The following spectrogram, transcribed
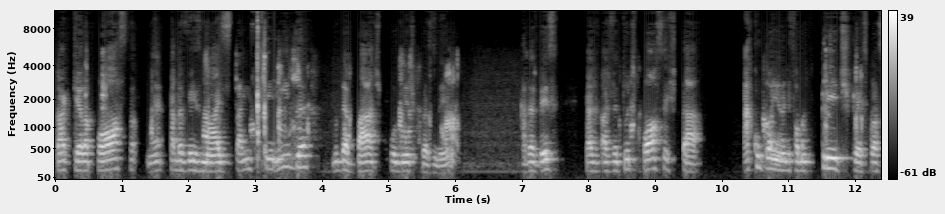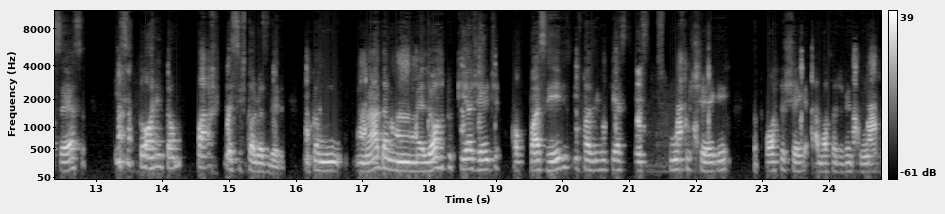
para que ela possa né, cada vez mais estar inserida no debate político brasileiro, cada vez que a juventude possa estar acompanhando de forma crítica esse processo e se torne, então, parte dessa história brasileira. Então, nada melhor do que a gente ocupar as redes e fazer com que esse, discurso chegue, essa porta chegue à nossa juventude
